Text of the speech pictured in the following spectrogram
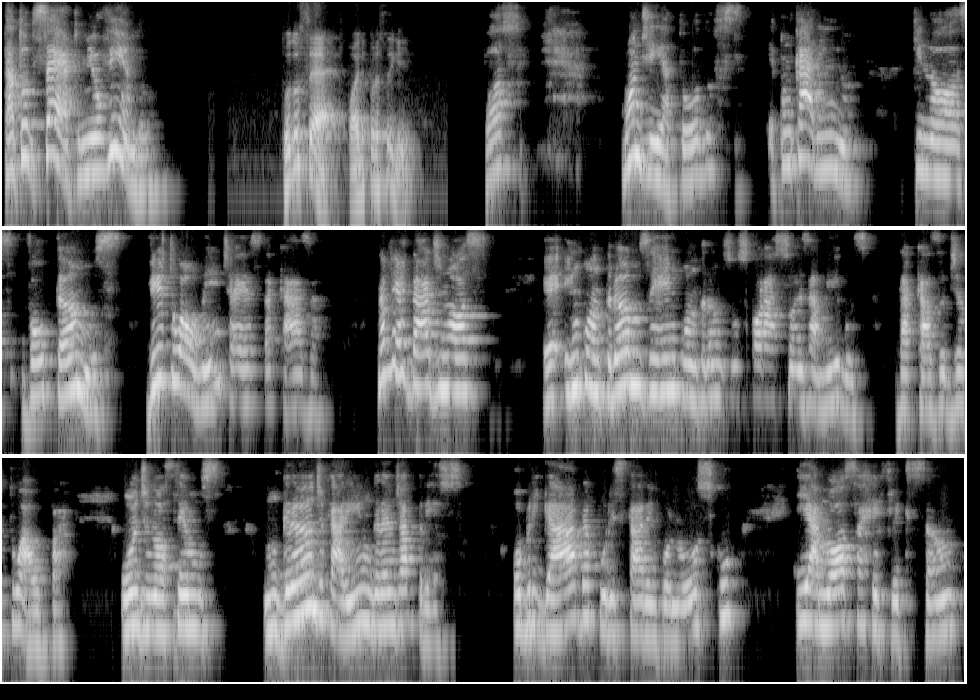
Tá tudo certo? Me ouvindo? Tudo certo, pode prosseguir. Posso? Bom dia a todos. É com carinho que nós voltamos virtualmente a esta casa. Na verdade, nós é, encontramos e reencontramos os corações amigos da casa de Atualpa, onde nós temos um grande carinho, um grande apreço. Obrigada por estarem conosco e a nossa reflexão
